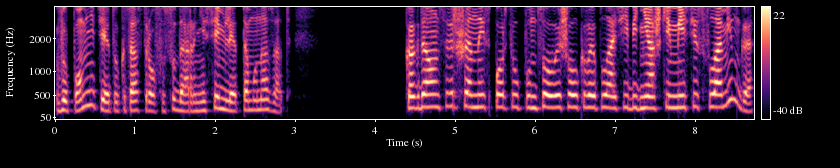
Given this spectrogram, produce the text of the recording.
Вы помните эту катастрофу, сударыня, семь лет тому назад?» «Когда он совершенно испортил пунцовое шелковое платье бедняжки миссис Фламинго»,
